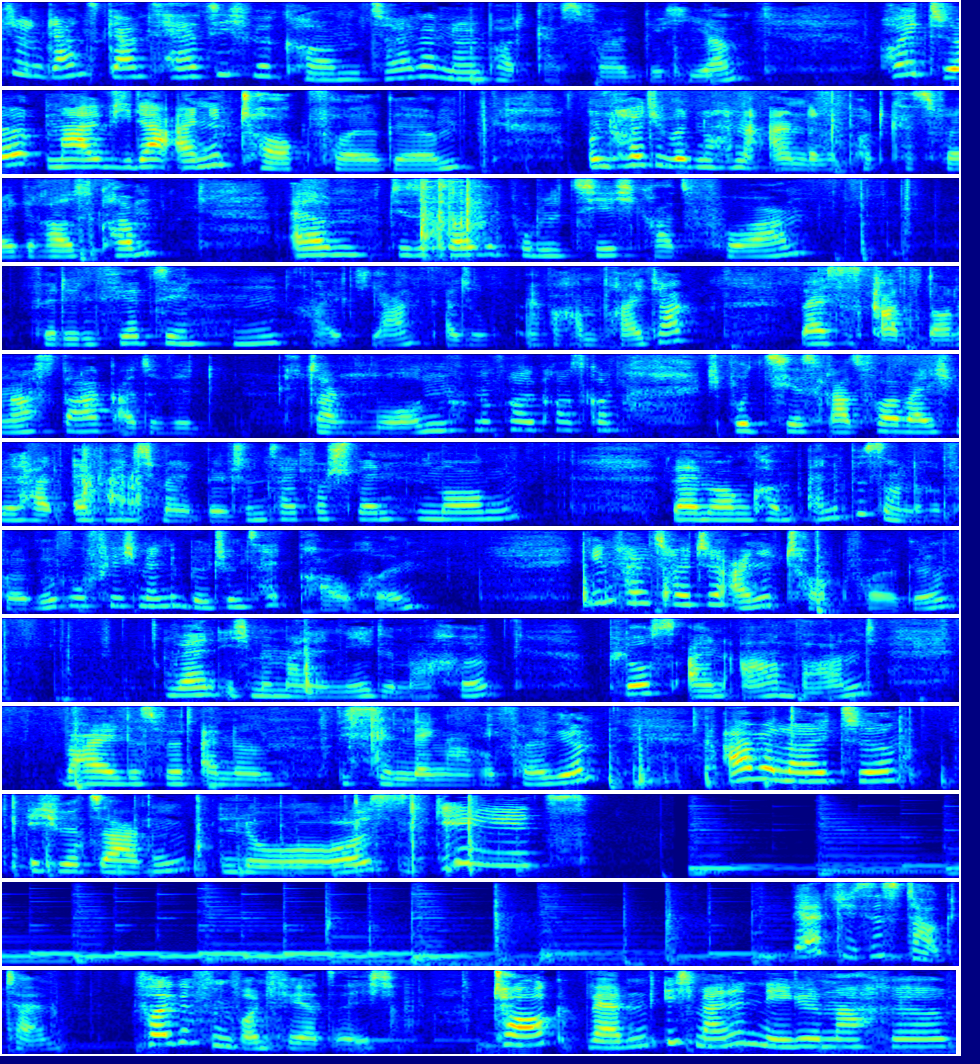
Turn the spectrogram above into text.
Leute und ganz, ganz herzlich willkommen zu einer neuen Podcast-Folge hier. Heute mal wieder eine Talk-Folge. Und heute wird noch eine andere Podcast-Folge rauskommen. Ähm, diese Folge produziere ich gerade vor. Für den 14. halt, ja. Also einfach am Freitag. Weil es ist gerade Donnerstag, also wird sozusagen morgen noch eine Folge rauskommen. Ich produziere es gerade vor, weil ich will halt einfach nicht meine Bildschirmzeit verschwenden morgen weil morgen kommt eine besondere Folge, wofür ich meine Bildschirmzeit brauche. Jedenfalls heute eine Talk-Folge, während ich mir meine Nägel mache, plus ein Armband, weil das wird eine bisschen längere Folge. Aber Leute, ich würde sagen, los geht's! Beatrice's Talk Time, Folge 45. Talk, während ich meine Nägel mache.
